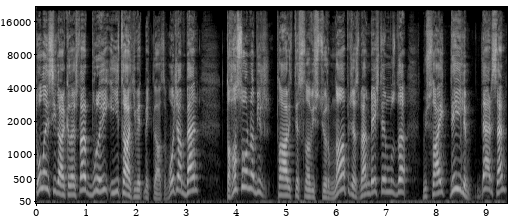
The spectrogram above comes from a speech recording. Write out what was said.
Dolayısıyla arkadaşlar burayı iyi takip etmek lazım. Hocam ben daha sonra bir tarihte sınav istiyorum. Ne yapacağız? Ben 5 Temmuz'da müsait değilim dersen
